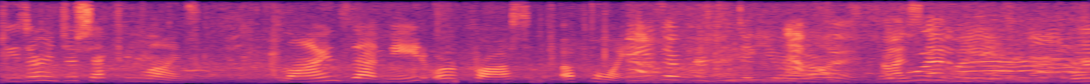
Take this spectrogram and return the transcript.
These are intersecting lines. Lines that meet or cross a point. These are perpendicular lines. Lines that meet or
